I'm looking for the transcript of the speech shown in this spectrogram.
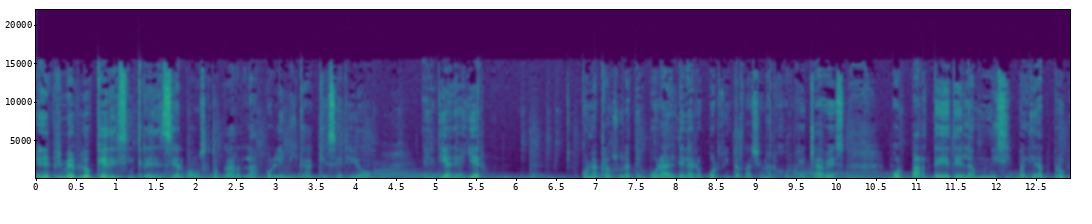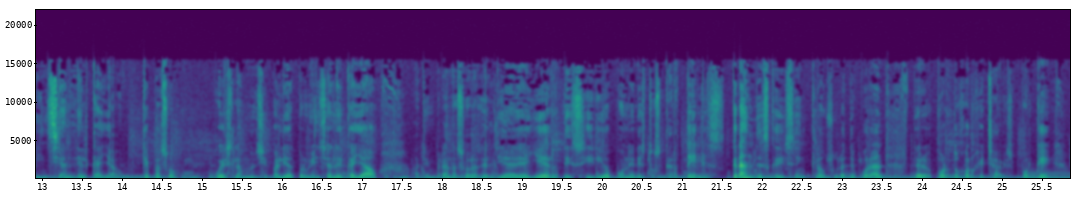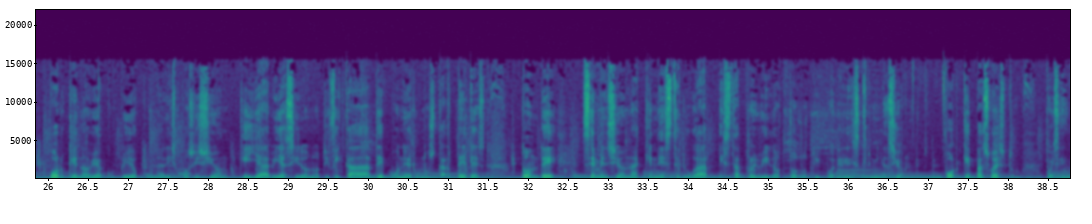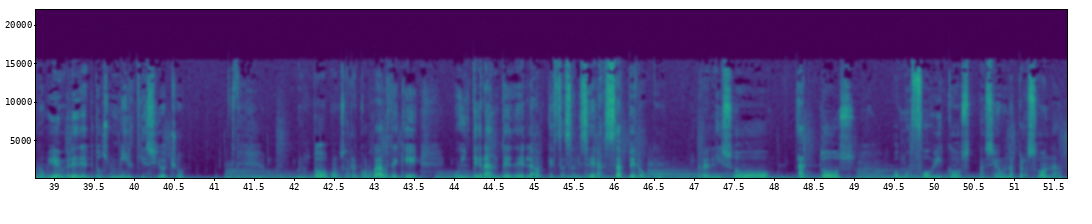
En el primer bloque de Sin Credencial vamos a tocar la polémica que se dio el día de ayer con la clausura temporal del Aeropuerto Internacional Jorge Chávez por parte de la Municipalidad Provincial del Callao. ¿Qué pasó? Pues la Municipalidad Provincial del Callao a tempranas horas del día de ayer decidió poner estos carteles grandes que dicen clausura temporal del aeropuerto Jorge Chávez. ¿Por qué? Porque no había cumplido con una disposición que ya había sido notificada de poner unos carteles donde se menciona que en este lugar está prohibido todo tipo de discriminación. ¿Por qué pasó esto? Pues en noviembre del 2018 todos vamos a recordar de que un integrante de la orquesta salsera Zaperoco realizó actos homofóbicos hacia una persona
